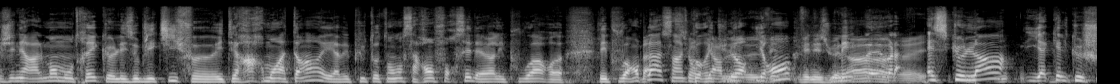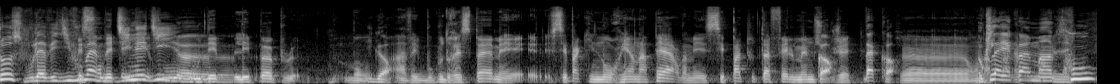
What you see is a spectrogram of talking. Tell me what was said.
généralement montré que les objectifs euh, étaient rarement atteints et avaient plutôt tendance à renforcer d'ailleurs les pouvoirs, euh, les pouvoirs en bah, place, hein, Corée du Nord, Iran. Venezuela. Mais euh, voilà. est-ce que là, il y a quelque chose, vous l'avez dit vous-même, d'inédit Les peuples bon, avec beaucoup de respect, mais c'est pas qu'ils n'ont rien à perdre, mais c'est pas tout à fait le même sujet. D'accord. Donc là, il y a quand même un coup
